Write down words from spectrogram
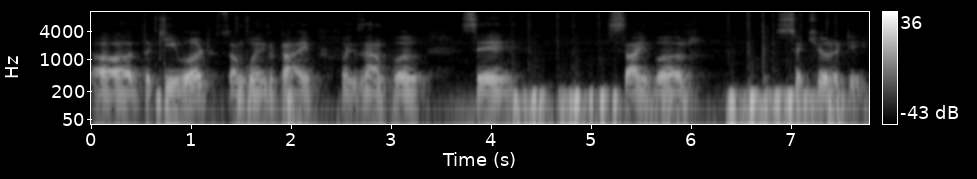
uh, the keyword. So I'm going to type for example say cyber security.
